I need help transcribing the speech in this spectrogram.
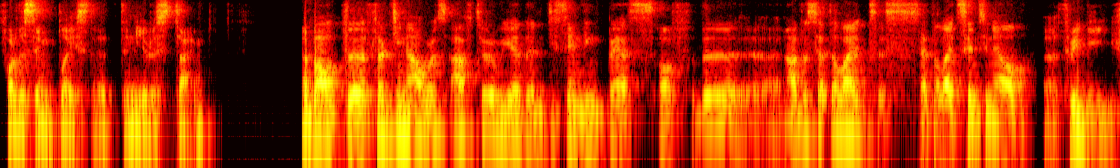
for the same place at the nearest time. About uh, 13 hours after, we had a descending pass of the uh, another satellite, satellite Sentinel-3B, uh,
